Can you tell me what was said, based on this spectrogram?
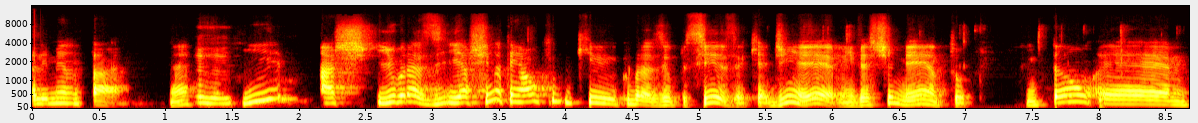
alimentar. Né? Uhum. E, a, e, o Brasil, e a China tem algo que, que, que, o Brasil precisa, que é dinheiro, investimento. Então, é,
